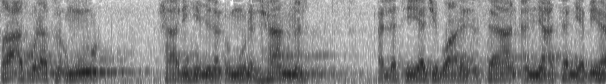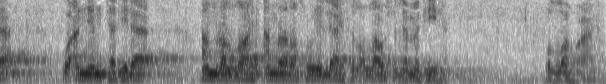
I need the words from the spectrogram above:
طاعة ولاة الأمور هذه من الأمور الهامة التي يجب على الإنسان أن يعتني بها وأن يمتثل أمر الله أمر رسول الله صلى الله عليه وسلم فيها. والله أعلم.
